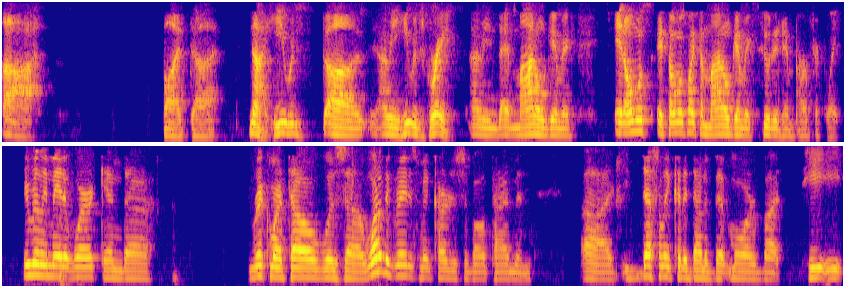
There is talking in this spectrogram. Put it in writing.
Ah. but uh no, he was uh I mean he was great. I mean that model gimmick it almost it's almost like the model gimmick suited him perfectly. he really made it work and uh Rick Martel was uh one of the greatest mid carders of all time and uh he definitely could have done a bit more but he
